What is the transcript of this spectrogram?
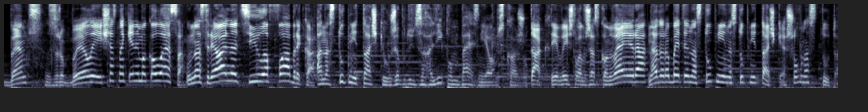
Бемц, зробили. І зараз накинемо колеса. У нас реально ціла фабрика. А наступні тачки вже будуть взагалі бомбезні, я вам скажу. Так, ти вийшла вже з конвейера. Надо робити наступні і наступні тачки. А що в нас тут?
